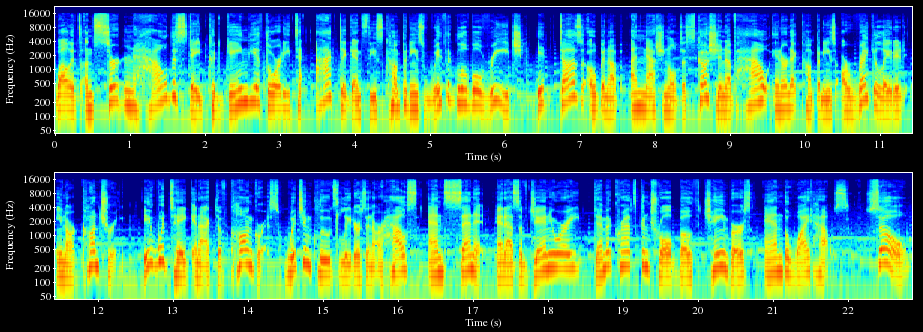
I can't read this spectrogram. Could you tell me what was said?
While it's uncertain how the state could gain the authority to act against these companies with a global reach, it does open up a national discussion of how internet companies are regulated in our country. It would take an act of Congress, which includes leaders in our House and Senate. And as of January, Democrats control both chambers and the White House. So,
